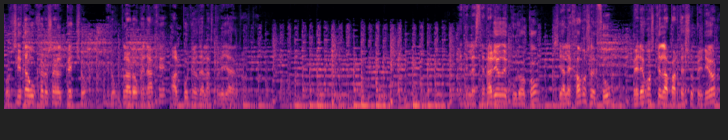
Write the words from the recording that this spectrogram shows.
con siete agujeros en el pecho en un claro homenaje al puño de la estrella del norte. En el escenario de Kuroko, si alejamos el zoom, veremos que en la parte superior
